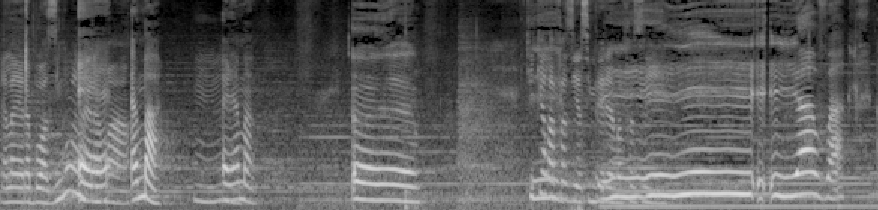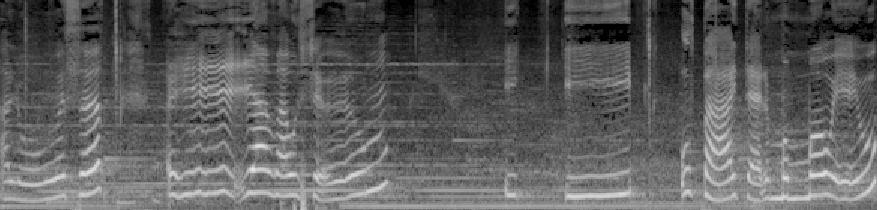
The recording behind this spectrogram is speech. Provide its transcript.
Ela era boazinha ou ela é, era má? É má. Hum. Ela é má. O uh, que, que ela fazia, Cinderela fazia? Ia lavar a louça, lavar o chão e, e o pai dela morreu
